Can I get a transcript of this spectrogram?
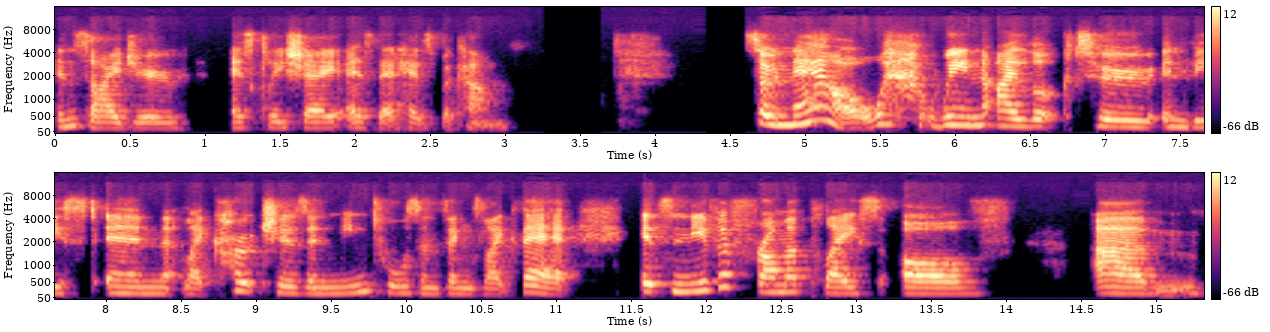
inside you, as cliche as that has become. So now, when I look to invest in like coaches and mentors and things like that, it's never from a place of, um,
